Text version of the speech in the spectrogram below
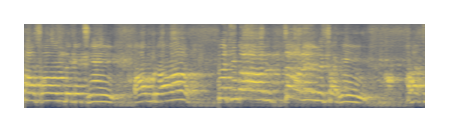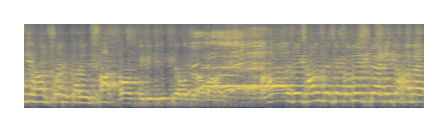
শাসন দেখেছি, আমরা প্রতিবার জানেন শাহী, হাসিনা সরকারের শাসন দেখেছি আজ এখান থেকে কমিটমেন্ট নিতে হবে।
